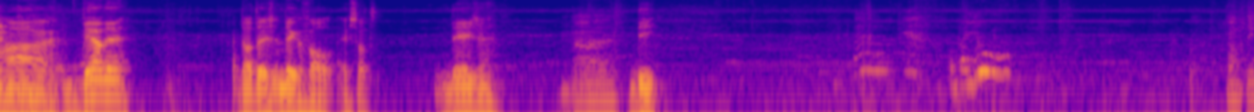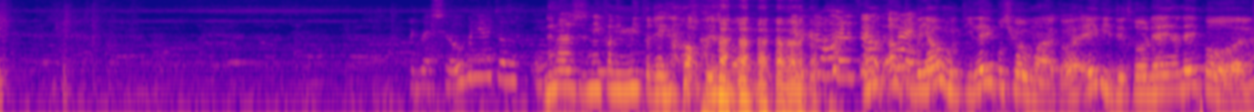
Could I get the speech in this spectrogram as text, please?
haar derde. Dat is in dit geval, is dat deze, Nou, eh, die. Oh, Ie. Ik ben zo benieuwd wat het is. Doe nou eens niet van die mieterige hapjes man. Ik wil En altijd bij jou moet die lepel schoonmaken hoor. Evie doet gewoon de hele lepel. eh.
